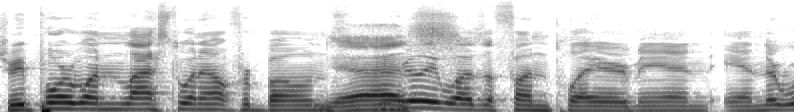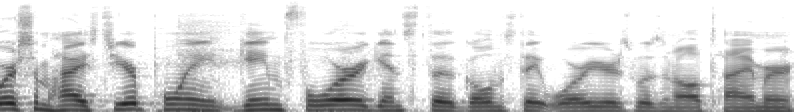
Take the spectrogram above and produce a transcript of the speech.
Should we pour one last one out for Bones? Yes. He really was a fun player, man. And there were some highs. To your point, game four against the Golden State Warriors was an all timer.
